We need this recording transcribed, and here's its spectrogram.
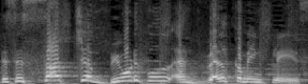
This is such a beautiful and welcoming place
